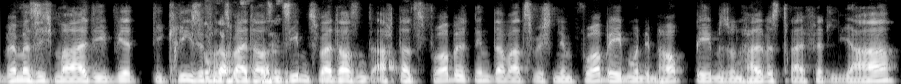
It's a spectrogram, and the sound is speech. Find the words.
wenn man sich mal die, die Krise von 2007, 2008 als Vorbild nimmt, da war zwischen dem Vorbeben und dem Hauptbeben so ein halbes, dreiviertel Jahr.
